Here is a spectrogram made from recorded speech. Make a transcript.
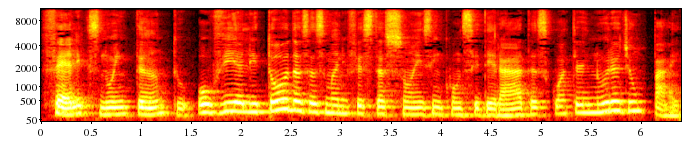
Félix, no entanto, ouvia-lhe todas as manifestações inconsideradas com a ternura de um pai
